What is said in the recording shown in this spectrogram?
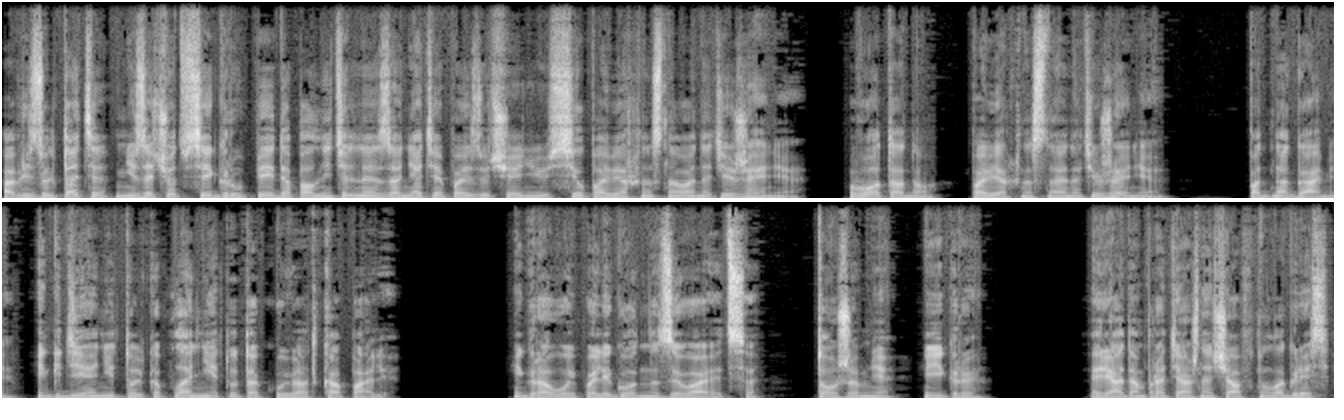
А в результате незачет всей группе и дополнительное занятие по изучению сил поверхностного натяжения. Вот оно, поверхностное натяжение. Под ногами. И где они только планету такую откопали. Игровой полигон называется. Тоже мне игры. Рядом протяжно чавкнула грязь,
